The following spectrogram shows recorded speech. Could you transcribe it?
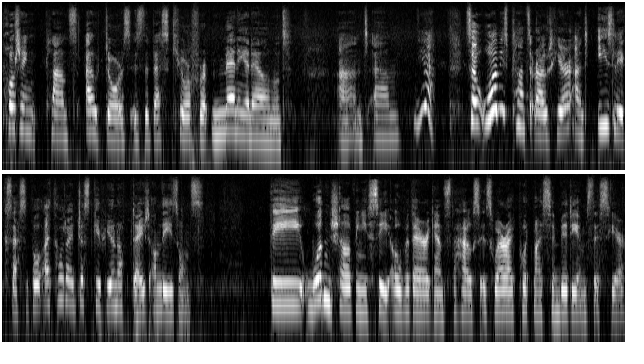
putting plants outdoors is the best cure for many an ailment. And um, yeah, so while these plants are out here and easily accessible, I thought I'd just give you an update on these ones. The wooden shelving you see over there against the house is where I put my cymbidiums this year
